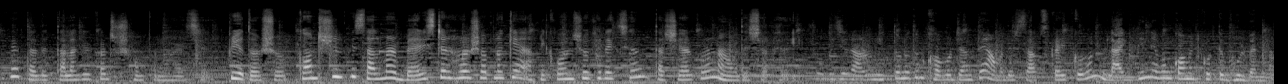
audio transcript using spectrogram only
উপস্থিতিতে তাদের তালাকের কার্য সম্পন্ন হয়েছে? প্রিয় দর্শক, কণ্ঠশিল্পী সালমার ব্যারিস্টার হওয়ার স্বপ্নকে আপনি কোন চোখে দেখছেন তা শেয়ার করুন আমাদের সাথে। সবিজের আরও নিত্য নতুন খবর জানতে আমাদের সাবস্ক্রাইব করুন, লাইক দিন এবং কমেন্ট করতে ভুলবেন না।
